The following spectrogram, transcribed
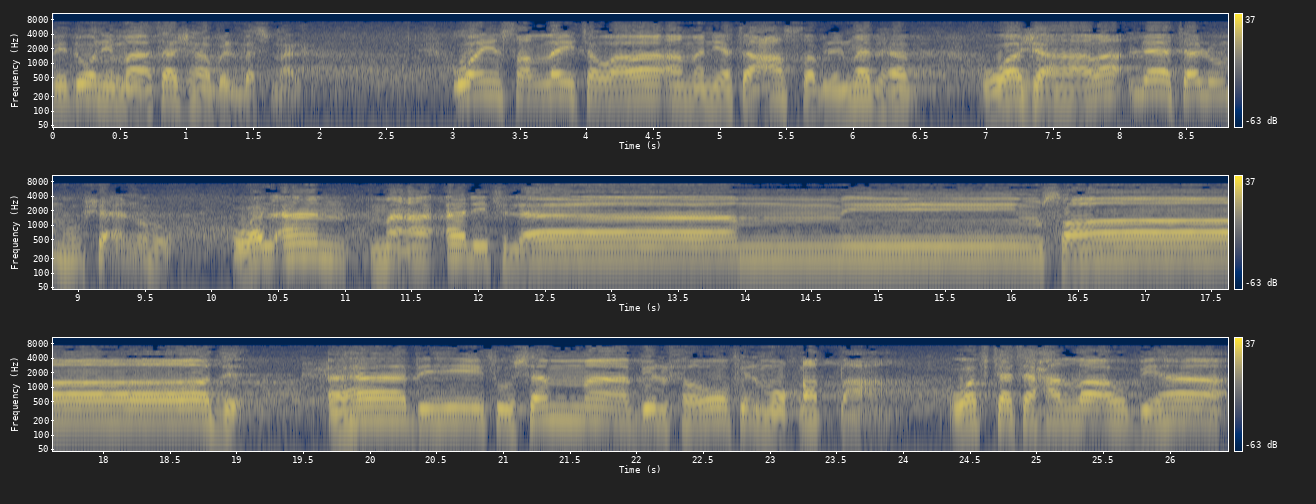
بدون ما تجهر بالبسملة. وإن صليت وراء من يتعصب للمذهب وجهر لا تلمه شأنه. والآن مع ألف لام ميم صاد. هذه تسمى بالحروف المقطعة. وافتتح الله بها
